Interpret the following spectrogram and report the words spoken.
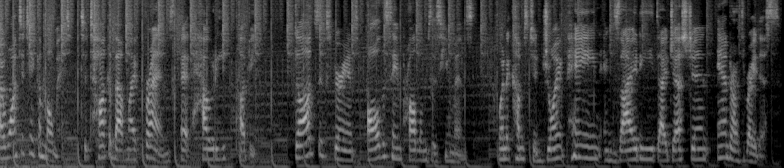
I want to take a moment to talk about my friends at Howdy Puppy. Dogs experience all the same problems as humans when it comes to joint pain, anxiety, digestion, and arthritis.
